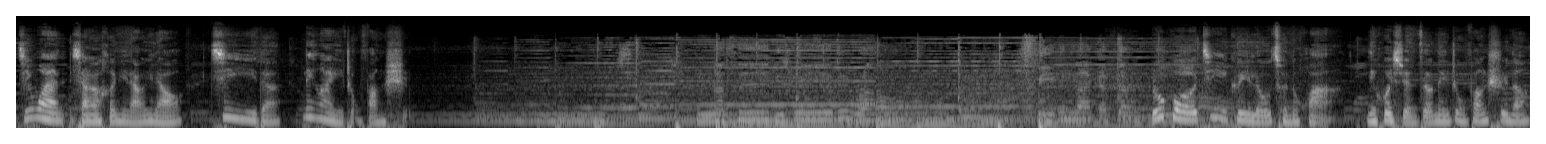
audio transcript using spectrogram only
今晚想要和你聊一聊记忆的另外一种方式。如果记忆可以留存的话，你会选择哪种方式呢？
